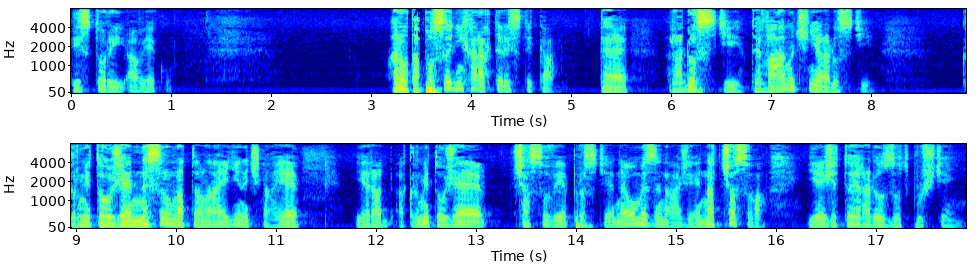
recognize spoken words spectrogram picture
historii a věku. Ano, ta poslední charakteristika té radosti, té vánoční radosti, kromě toho, že je nesrovnatelná, jedinečná, je, je rad, a kromě toho, že je časově prostě neomezená, že je nadčasová, je, že to je radost z odpuštění.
